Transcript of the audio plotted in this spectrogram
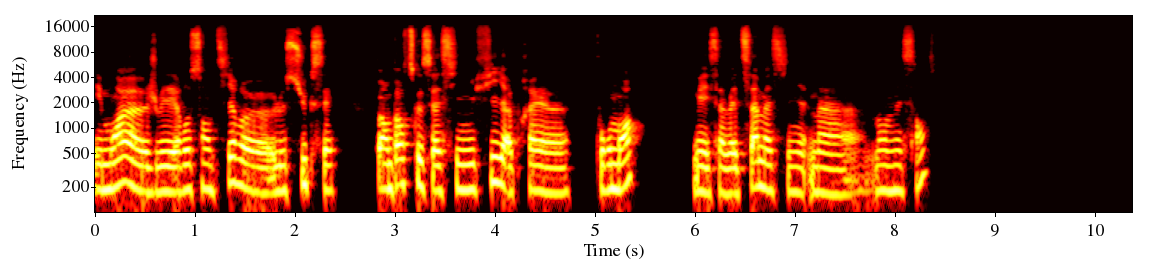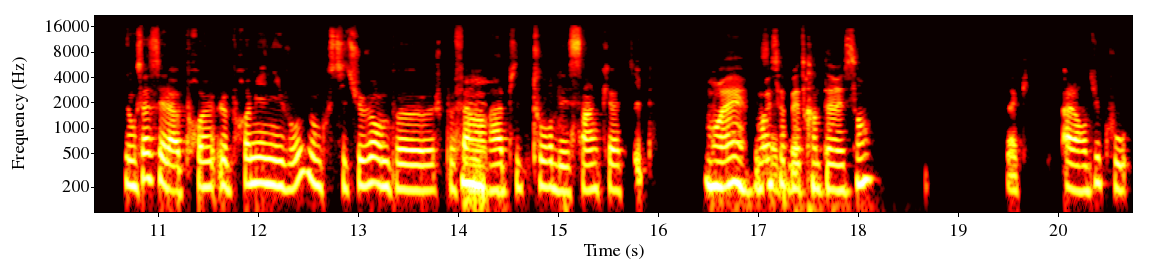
Et moi, euh, je vais ressentir euh, le succès. Peu importe ce que ça signifie après euh, pour moi, mais ça va être ça ma, ma mon essence. Donc ça, c'est le premier niveau. Donc si tu veux, on peut, je peux faire un mmh. rapide tour des cinq types. Ouais, ouais ça peut être intéressant. Alors du coup,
